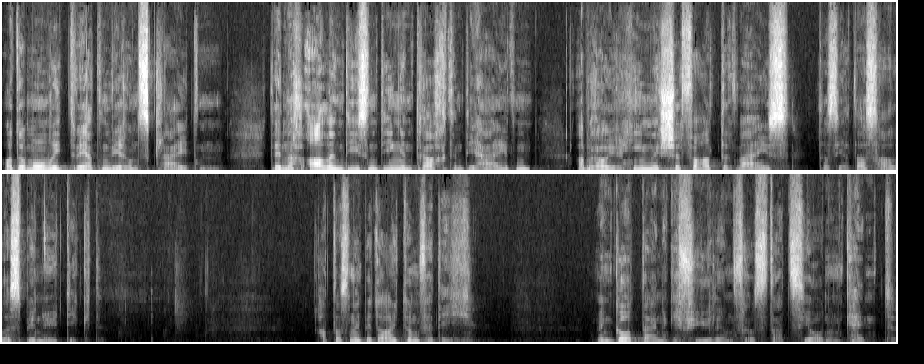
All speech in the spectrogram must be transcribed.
oder womit werden wir uns kleiden. Denn nach allen diesen Dingen trachten die Heiden, aber euer himmlischer Vater weiß, dass ihr das alles benötigt. Hat das eine Bedeutung für dich, wenn Gott deine Gefühle und Frustrationen kennt?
